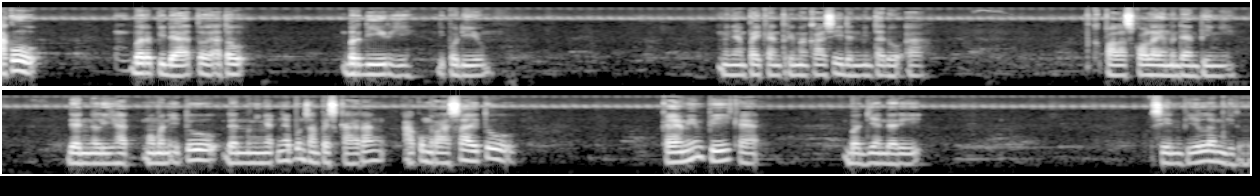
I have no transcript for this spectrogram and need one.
Aku berpidato atau berdiri di podium menyampaikan terima kasih dan minta doa kepala sekolah yang mendampingi. Dan melihat momen itu dan mengingatnya pun sampai sekarang aku merasa itu kayak mimpi kayak bagian dari scene film gitu.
